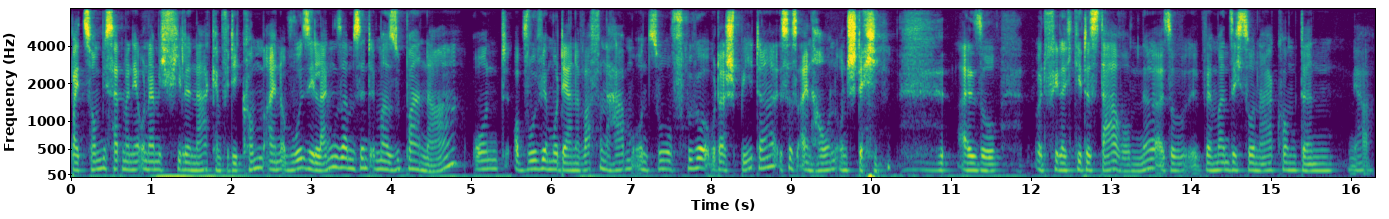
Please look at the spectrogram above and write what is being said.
bei Zombies hat man ja unheimlich viele Nahkämpfe. Die kommen einen, obwohl sie langsam sind, immer super nah. Und obwohl wir moderne Waffen haben und so früher oder später ist es ein Hauen und Stechen. Also, und vielleicht geht es darum, ne? Also, wenn man sich so nahe kommt, dann, ja,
